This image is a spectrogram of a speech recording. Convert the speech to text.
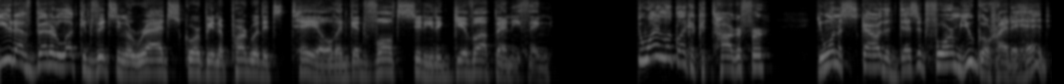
You'd have better luck convincing a rad scorpion to part with its tail than get Vault City to give up anything. Do I look like a cartographer? You want to scour the desert for him? You go right ahead.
